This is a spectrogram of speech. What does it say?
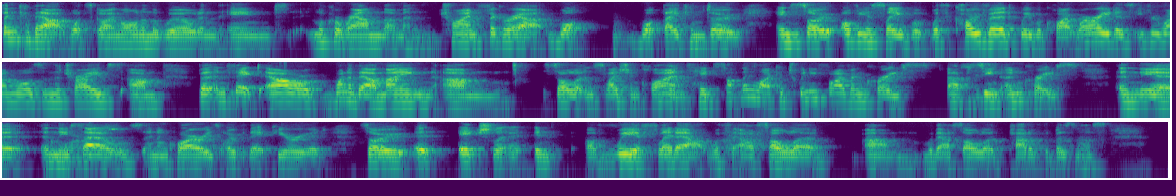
think about what's going on in the world and and look around them and try and figure out what what they can do. And so, obviously, with COVID, we were quite worried, as everyone was in the trades. Um, but in fact, our one of our main um, solar installation clients had something like a 25 increase uh, percent increase in their in their sales and inquiries over that period. So it actually and uh, we're flat out with our solar um, with our solar part of the business.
